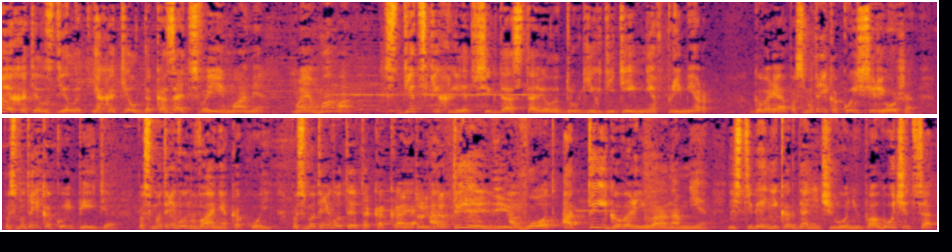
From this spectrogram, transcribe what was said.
я хотел сделать? Я хотел доказать своей маме. Моя мама с детских лет всегда ставила других детей мне в пример, говоря, посмотри, какой Сережа, посмотри, какой Петя, посмотри, вон Ваня какой, посмотри, вот это какая. И только а ты один. а вот, а ты, говорила она мне, из тебя никогда ничего не получится,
